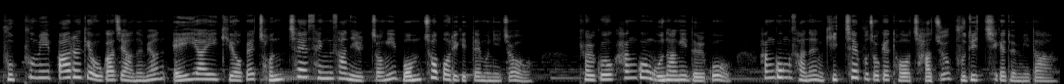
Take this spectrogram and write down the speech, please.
부품이 빠르게 오가지 않으면 AI 기업의 전체 생산 일정이 멈춰버리기 때문이죠. 결국 항공 운항이 늘고 항공사는 기체 부족에 더 자주 부딪히게 됩니다.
